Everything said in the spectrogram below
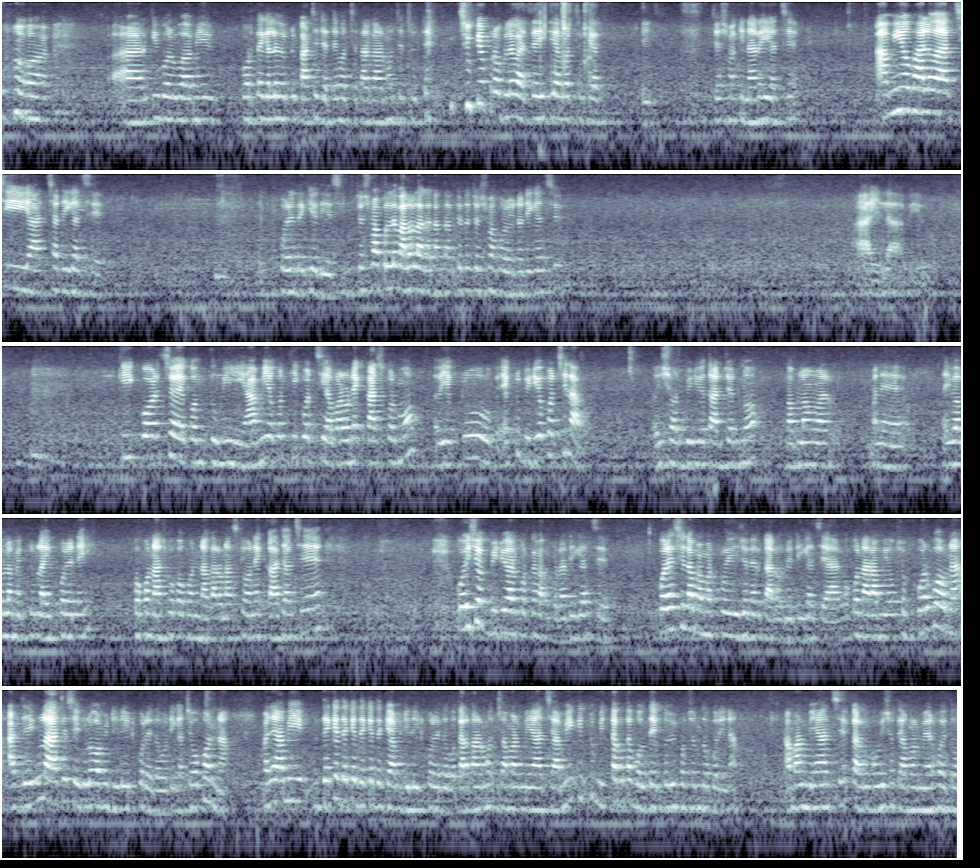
আর কি বলব, আমি পড়তে গেলেও একটু কাছে যেতে হচ্ছে। তার কারণ হচ্ছে চুকে চুকে প্রবলেম আছে। এই যে আবার চুকে এই চশমা কিনারেই আছে। আমিও ভালো আছি। আচ্ছা ঠিক আছে। করে দেখিয়ে দিয়েছি। চশমা পরলে ভালো লাগে না, তার জন্য চশমা পরি না, ঠিক আছে? আই লাভ ইউ কি করছ এখন তুমি? আমি এখন কি করছি? আমার অনেক কাজকর্ম। ওই একটু একটু ভিডিও করছিলাম। ওই শর্ট ভিডিও তার জন্য। ভাবলাম আমার মানে এই ভাবলাম একটু লাইভ করে নেই। কখন আসব, কখন না? কারণ আজকে অনেক কাজ আছে। ওই সব ভিডিও আর করতে পারব না, ঠিক আছে? করেছিলাম আমার প্রয়োজনের কারণে, ঠিক আছে? আর ওখন আর আমি ওসব করব না, আর যেগুলো আছে সেগুলো আমি ডিলিট করে দেবো, ঠিক আছে? ওখন না। মানে আমি দেখে দেখে দেখে দেখে আমি ডিলিট করে দেবো। তার কারণ হচ্ছে আমার মেয়ে আছে। আমি কিন্তু মিথ্যা কথা বলতে একদমই পছন্দ করি না। আমার মেয়ে আছে, কারণ ভবিষ্যতে আমার মেয়ের হয়তো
